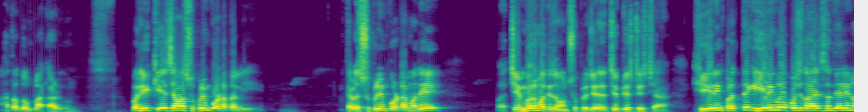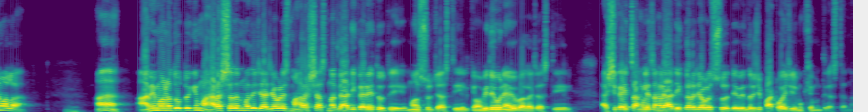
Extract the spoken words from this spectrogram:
हातात दोन प्लाकार्ड घेऊन बरं ही केस जेव्हा सुप्रीम कोर्टात आली त्यावेळेस सुप्रीम कोर्टामध्ये चेंबरमध्ये जाऊन सुप्री चीफ जस्टिसच्या हिअरिंग प्रत्येक हिअरिंगला उपस्थित राहायची संधी आली ना मला. हा आम्ही म्हणत होतो की महाराष्ट्रांमध्ये ज्या ज्या वेळेस महाराष्ट्र शासनातले अधिकारी येत होते महसूलचे असतील किंवा विदेव न्याय विभागाचे असतील असे काही चांगले चांगले अधिकारी ज्यावेळेस देवेंद्रजी पाठवायचे मुख्यमंत्री असताना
